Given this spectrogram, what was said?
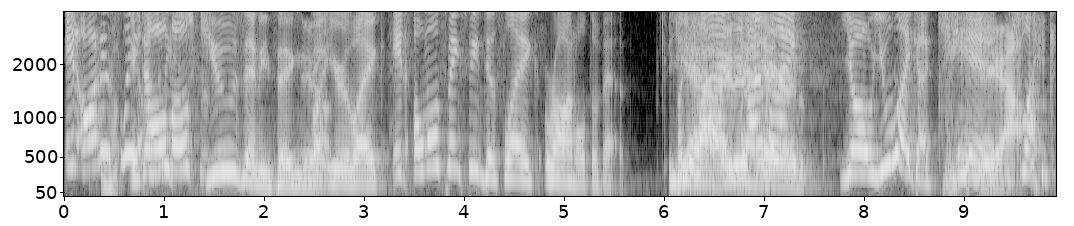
It honestly it doesn't almost excuse anything, Yeah. but you're like it almost makes me dislike Ronald a bit. Yeah, it Because I'm weird. like, yo, you like a kid. yeah. Like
